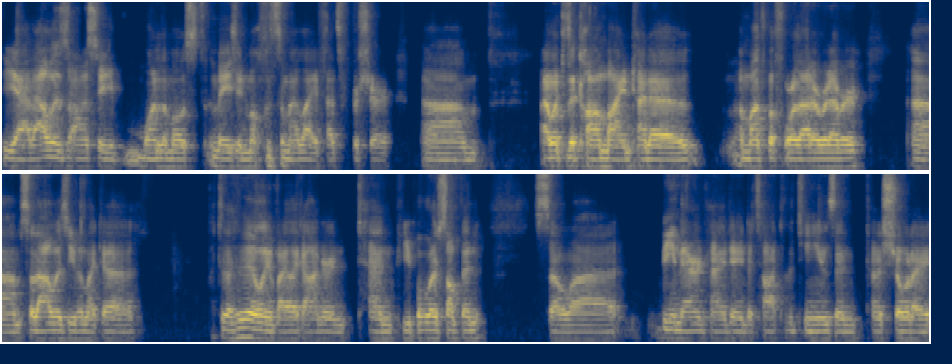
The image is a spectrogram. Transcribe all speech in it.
Yeah, that was honestly one of the most amazing moments of my life. That's for sure. Um, I went to the combine kind of a month before that or whatever. Um, so that was even like a, I think they only invite like 110 people or something. So uh, being there and kind of getting to talk to the teams and kind of show what I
